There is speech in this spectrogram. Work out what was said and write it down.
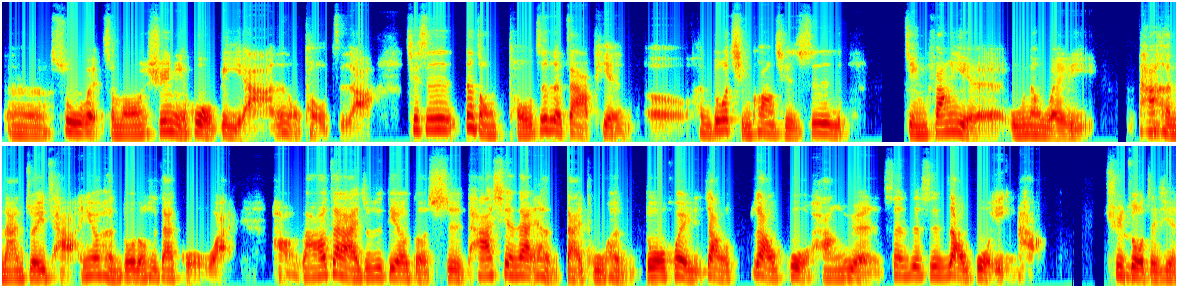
呃数位什么虚拟货币啊那种投资啊，其实那种投资的诈骗，呃很多情况其实是警方也无能为力，他很难追查，因为很多都是在国外。好，然后再来就是第二个是，他现在很歹徒很多会绕绕过行员，甚至是绕过银行。去做这些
